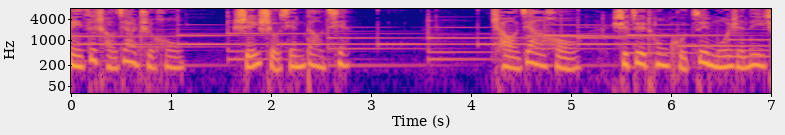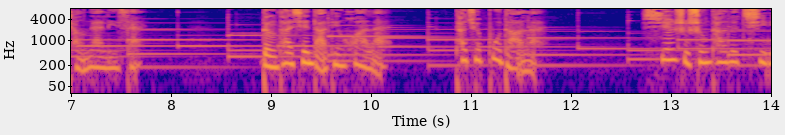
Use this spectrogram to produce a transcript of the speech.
每次吵架之后，谁首先道歉？吵架后是最痛苦、最磨人的一场耐力赛。等他先打电话来，他却不打来。先是生他的气，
